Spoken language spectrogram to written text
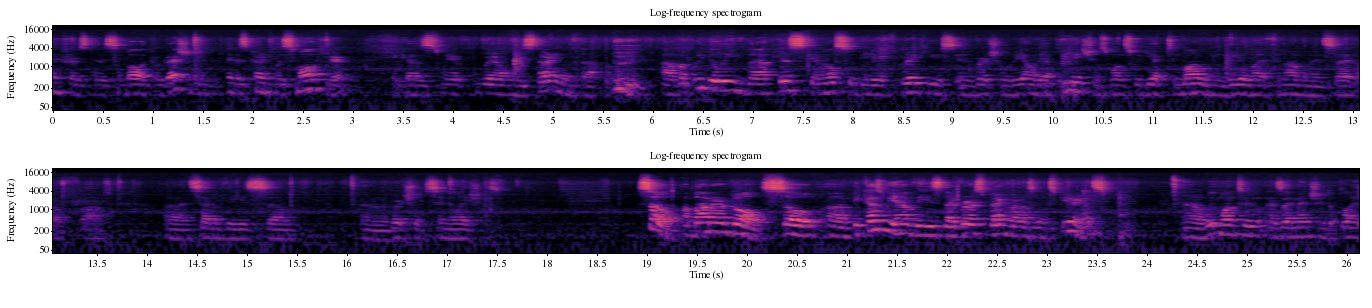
interest is symbolic regression. It is currently small here because we're, we're only starting with that. Uh, but we believe that this can also be of great use in virtual reality applications once we get to modeling real-life phenomena inside of, uh, uh, inside of these um, uh, virtual simulations. So, about our goals. So, uh, because we have these diverse backgrounds and experience, uh, we want to, as I mentioned, apply,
